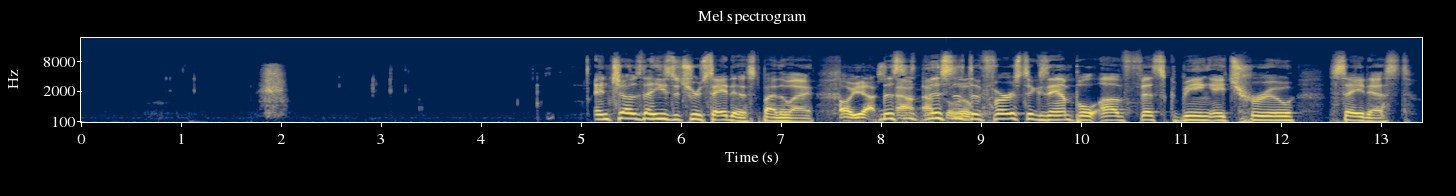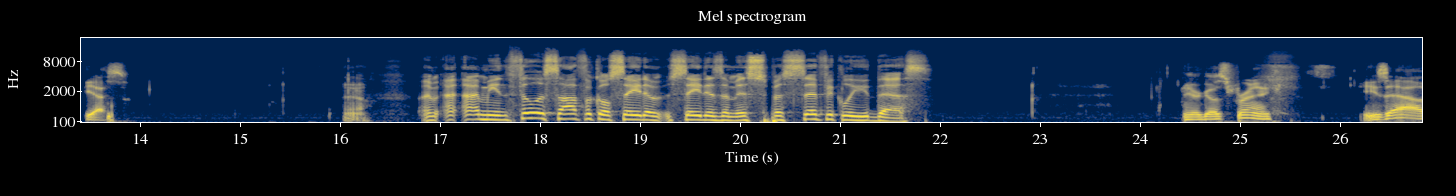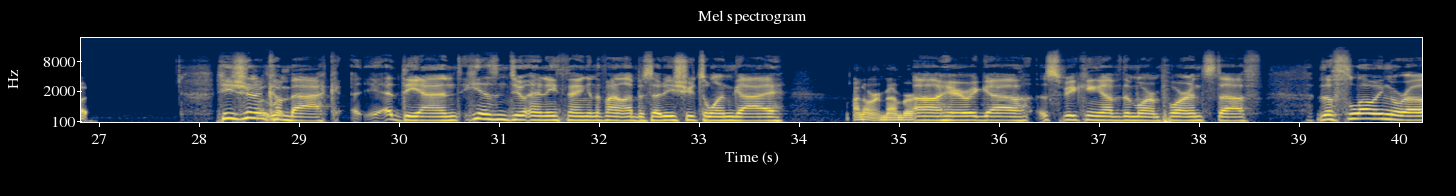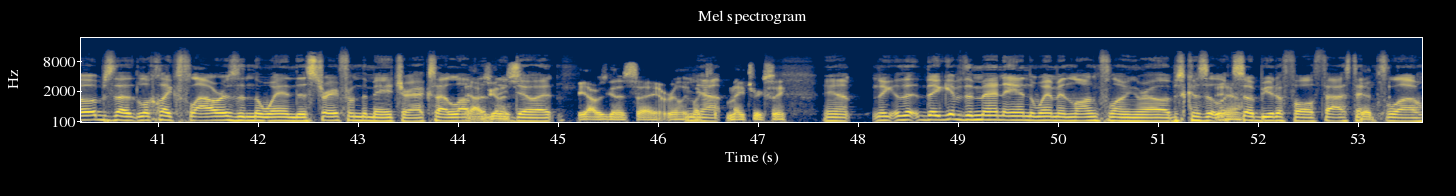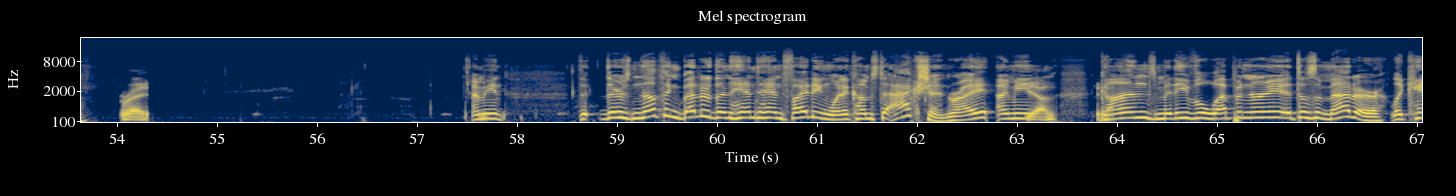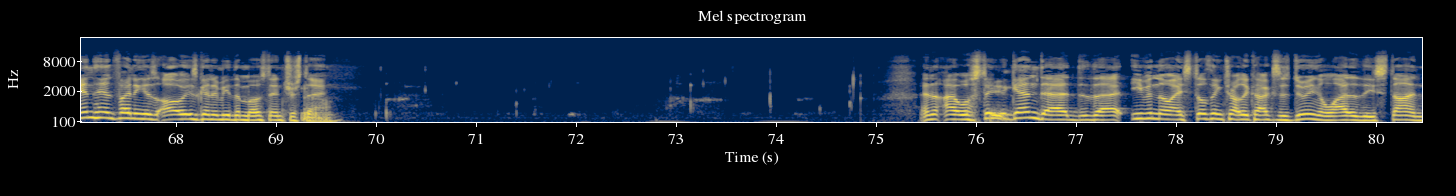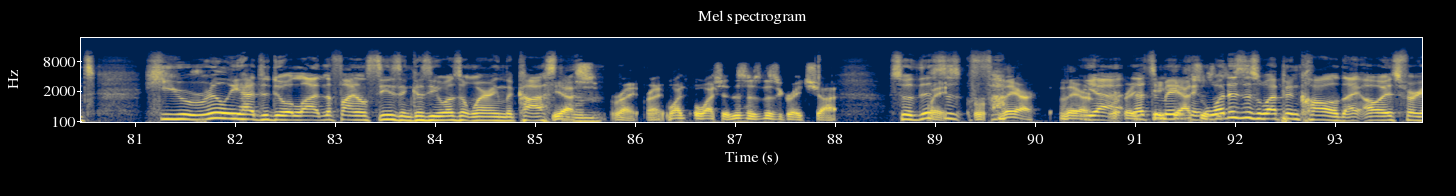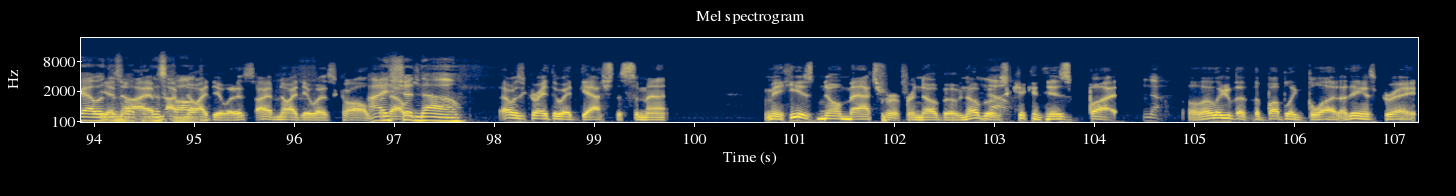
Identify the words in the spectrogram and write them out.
And shows that he's a true sadist, by the way. Oh yes, This a- is this is the first example of Fisk being a true sadist. yes. Yeah. I, I, mean, philosophical sadi- sadism is specifically this. Here goes Frank. He's out. He shouldn't come back at the end. He doesn't do anything in the final episode. He shoots one guy. I don't remember. Oh, here we go. Speaking of the more important stuff, the flowing robes that look like flowers in the wind is straight from the Matrix. I love Yeah, I that was they gonna do it. yeah, I was going to say it really looks Yeah. matrixy. Yeah, they they they give the men and the women long flowing robes because it looks Yeah. so beautiful, fast and It's- slow. Right. I mean, th- there's nothing better than hand to hand fighting when it comes to action, right? I mean, Yeah. Yeah. guns, medieval weaponry, it doesn't matter. Like, hand to hand fighting is always going to be the most interesting. And I will state again, Dad, that even though I still think Charlie Cox is doing a lot of these stunts, he really had to do a lot in the final season because he wasn't wearing the costume. Yes. Right. Right. Watch, watch it. This is this is a great shot. So this Wait. is fuck. there. There. Yeah, Where that's amazing. What is this weapon called? I always forget what Yeah, this no, weapon I have, is I have called. no idea what it's. I have no idea what it's called. I should was, know. That was great the way it gashed the cement. I mean, he is no match for for Nobu. Nobu No. is kicking his butt. No. Well, look at the, the bubbling blood. I think it's great.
